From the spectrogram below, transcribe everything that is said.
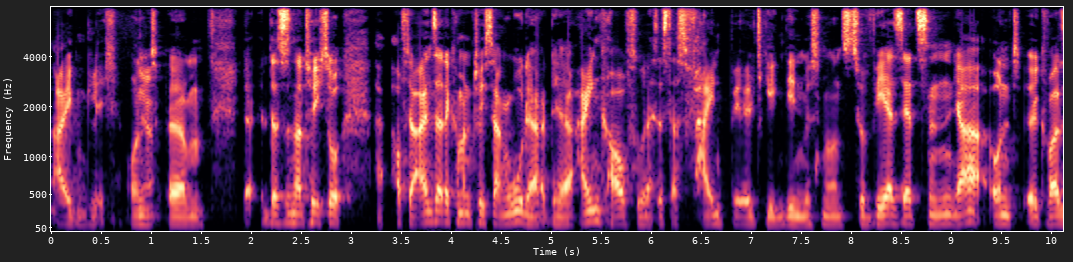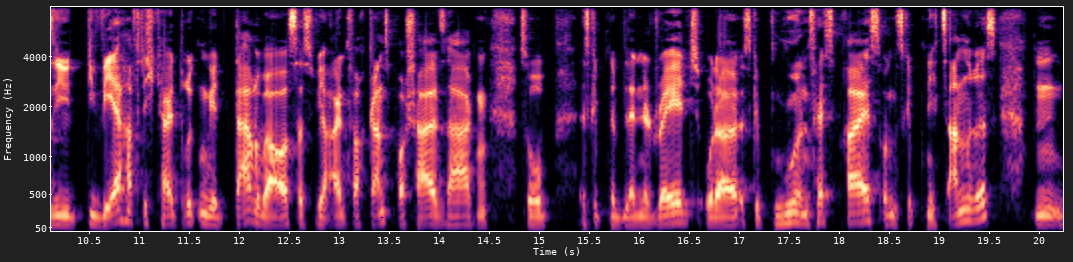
eigentlich? Und ja. ähm, das ist natürlich so, auf der einen Seite kann man natürlich sagen, oh, der, der Einkauf, so, das ist das Feindbild, gegen den müssen wir uns zur Wehr setzen, ja, und äh, quasi die Wehrhaftigkeit drücken wir darüber aus, dass wir einfach ganz pauschal sagen, so, es gibt eine Blended Rate oder es gibt nur einen Festpreis und es gibt nichts anderes, um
